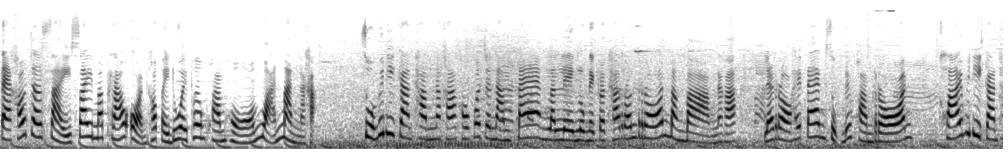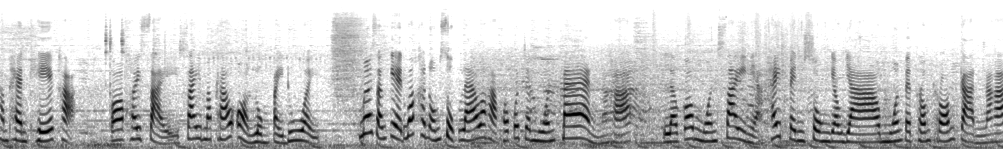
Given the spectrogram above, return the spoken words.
แต่เขาจะใส่ไส้มะพร้าวอ่อนเข้าไปด้วยเพิ่มความหอมหวานมันนะคะ ส่วนวิธีการทำนะคะเขาก็จะนำแป้งละเลงลงในกระทะร้อนๆบางๆนะคะ และรอให้แป้งสุกด้วยความร้อน คล้ายวิธีการทำแพนเค้กค่ะ ก็ค่อยใส่ไส้มะพร้าวอ่อนลงไปด้วย เมื่อสังเกตว่าขนมสุกแล้วอะค่ะเขาก็จะม้วนแป้งนะคะ แล้วก็ม้วนไส้เนี่ยให้เป็นทรงยาวๆ ม้วนไปพร้อมๆกันนะคะ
